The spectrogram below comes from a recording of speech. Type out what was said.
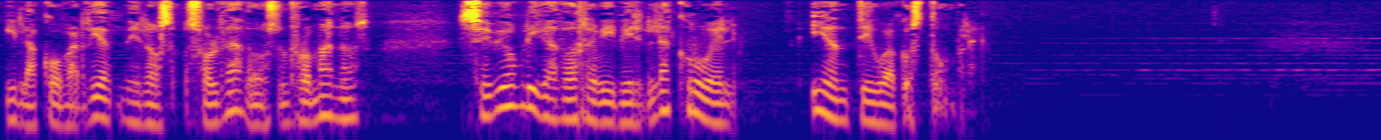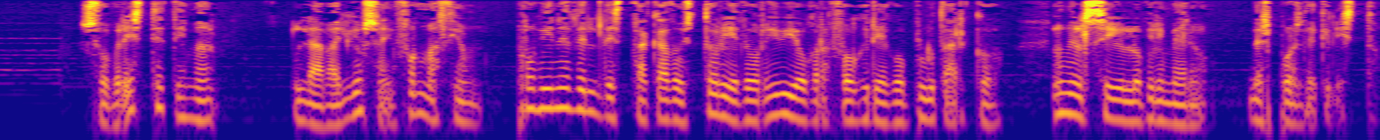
y la cobardía de los soldados romanos, se vio obligado a revivir la cruel y antigua costumbre. Sobre este tema, la valiosa información proviene del destacado historiador y biógrafo griego Plutarco en el siglo I después de Cristo.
